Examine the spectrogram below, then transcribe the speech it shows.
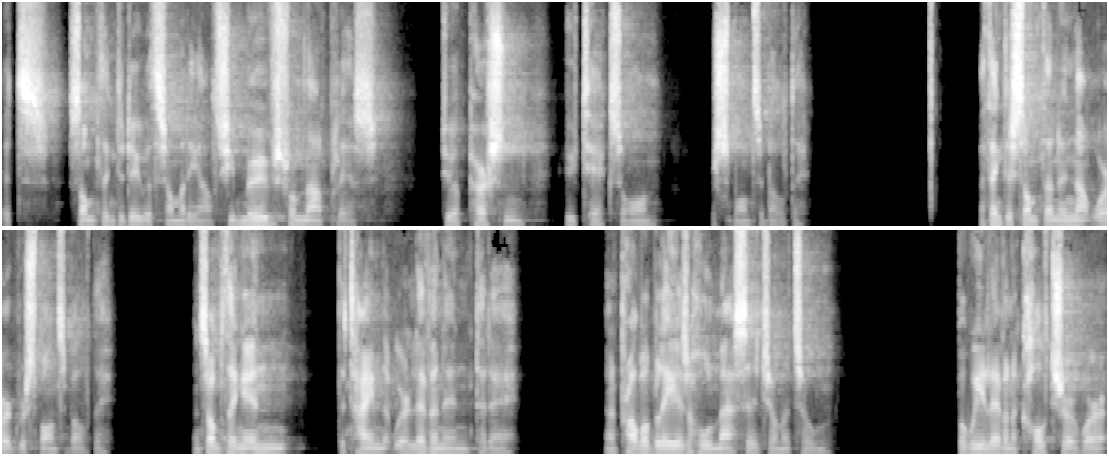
It's something to do with somebody else. She moves from that place to a person who takes on responsibility. I think there's something in that word responsibility and something in the time that we're living in today. And probably is a whole message on its own. But we live in a culture where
